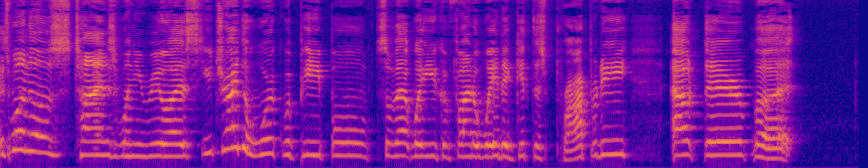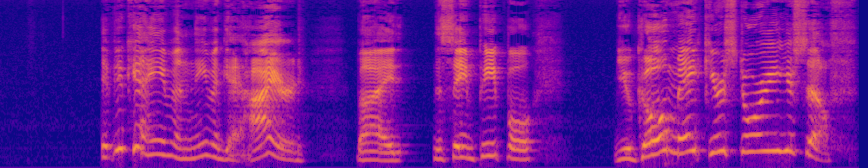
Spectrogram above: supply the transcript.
it's one of those times when you realize you tried to work with people so that way you could find a way to get this property out there, but if you can't even even get hired by the same people, you go make your story yourself.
